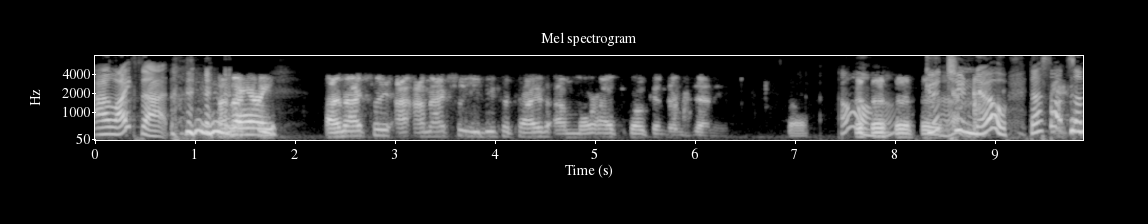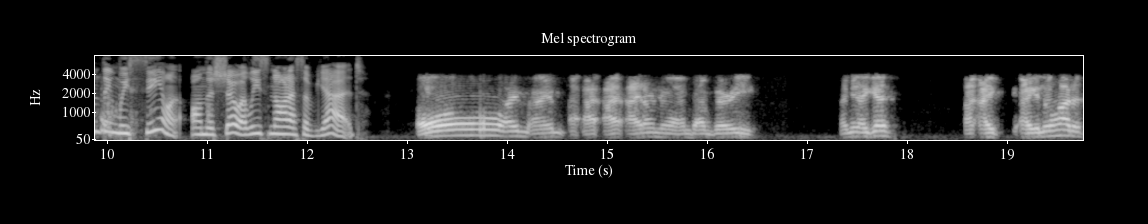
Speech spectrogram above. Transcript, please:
I like that. I'm actually, I'm actually, I, I'm actually, you'd be surprised. I'm more outspoken than Jenny. So Oh, good to know. That's not something we see on, on the show, at least not as of yet. Oh, I'm, I'm, I, I, I don't know. I'm, I'm very. I mean, I guess I, I, I know how to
